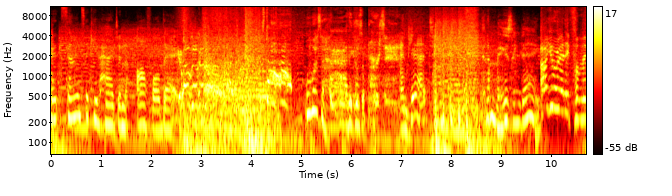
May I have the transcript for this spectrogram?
It sounds like you had an awful day. Go, go, go! Stop! What was that? I think it was a person. And yet, an amazing day. Are you ready for me?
